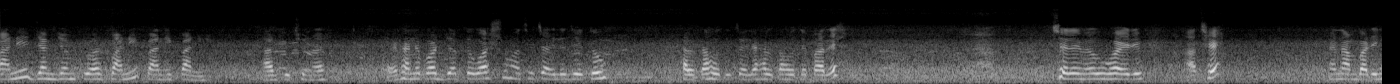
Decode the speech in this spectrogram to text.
পানি, জমজম টুয়ার পানি পানি পানি, আর কিছু নয়। এখানে পর্যাপ্ত ওয়াশরুম আছে, চাইলে যে কেউ হালকা হতে, চাইলে হালকা হতে পারে। ছেলে মেয়ে, উভয়েরই আছে। নাম্বারিং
